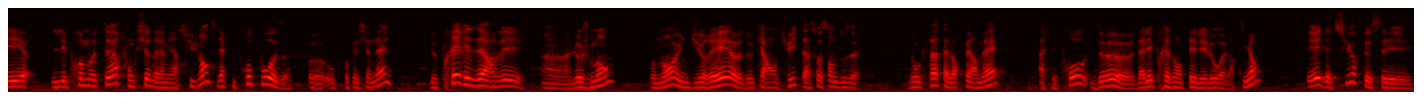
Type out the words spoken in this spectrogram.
et les promoteurs fonctionnent de la manière suivante, c'est-à-dire qu'ils proposent aux professionnels de pré-réserver un logement pendant une durée de 48 à 72 heures. Donc ça, ça leur permet à ces pros euh, d'aller présenter les lots à leurs clients et d'être sûr que ces,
